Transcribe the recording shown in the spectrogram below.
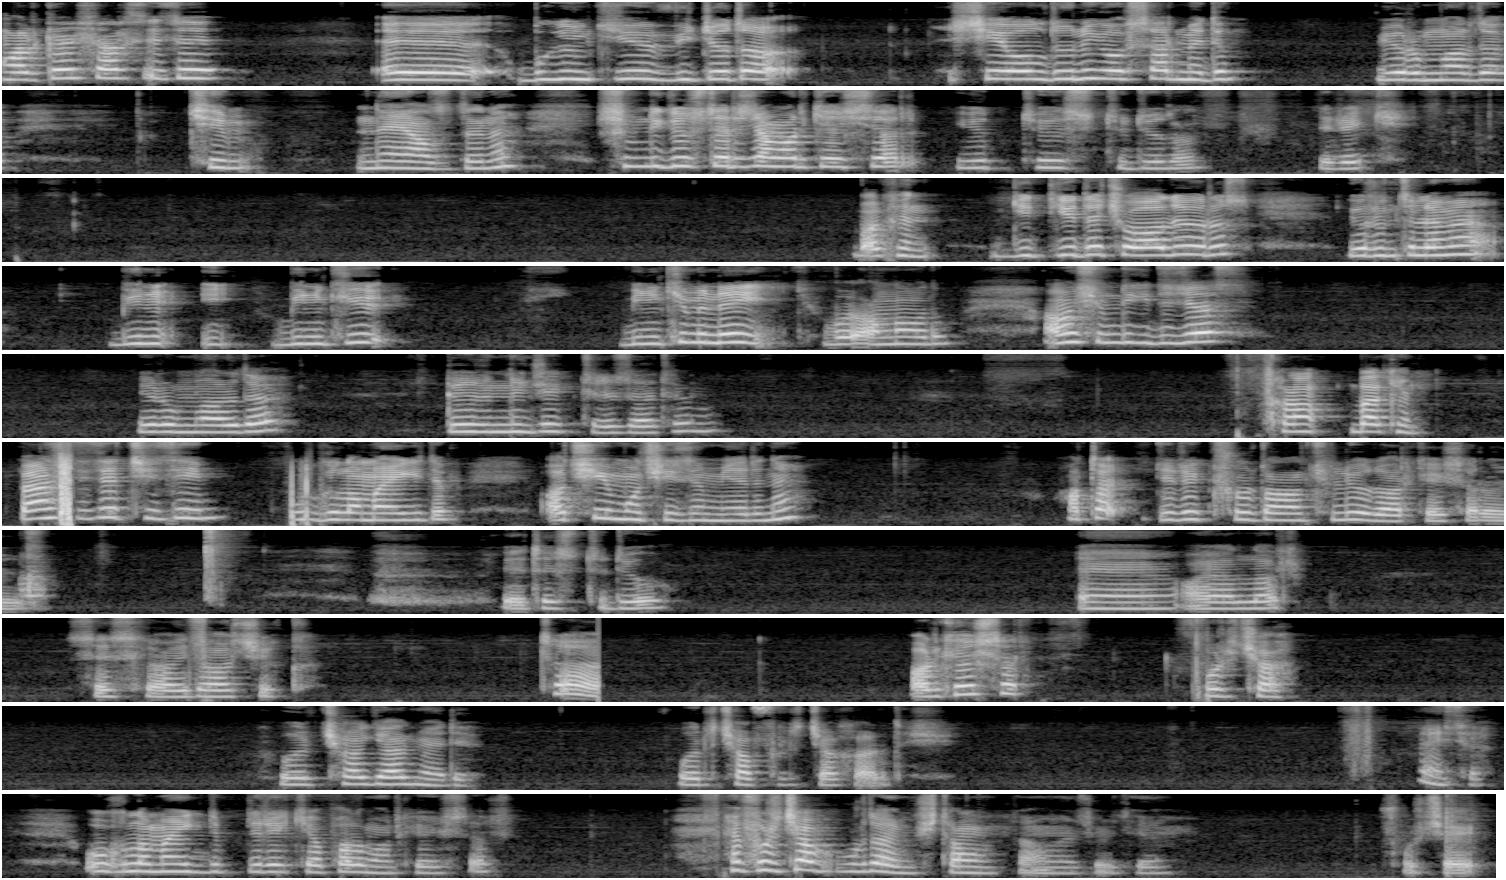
Arkadaşlar size eee, bugünkü videoda şey olduğunu göstermedim. Yorumlarda kim ne yazdığını. Şimdi göstereceğim arkadaşlar YouTube stüdyodan direkt. Bakın gitgide çoğalıyoruz. Görüntüleme 1000 1002 1002 mi ne? Anlamadım. Ama şimdi gideceğiz. Yorumlarda görünecektir zaten. Kan- bakın ben size çizeyim uygulamaya gidip açayım o çizim yerine. Hatta direkt şuradan açılıyordu arkadaşlar yüzden. VT Studio. Ee, ayarlar. Ses kaydı açık. Ta. Arkadaşlar fırça. Fırça gelmedi. Fırça fırça kardeş. Neyse. Uygulamaya gidip direkt yapalım arkadaşlar. He fırça buradaymış. Tamam tamam özür dilerim. Fırçayı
